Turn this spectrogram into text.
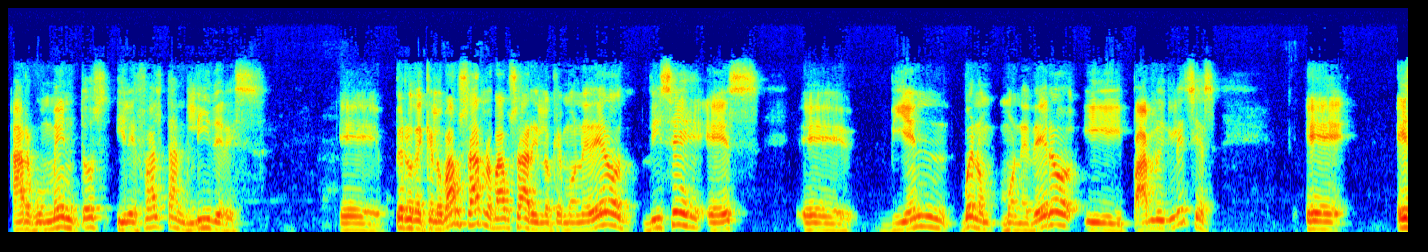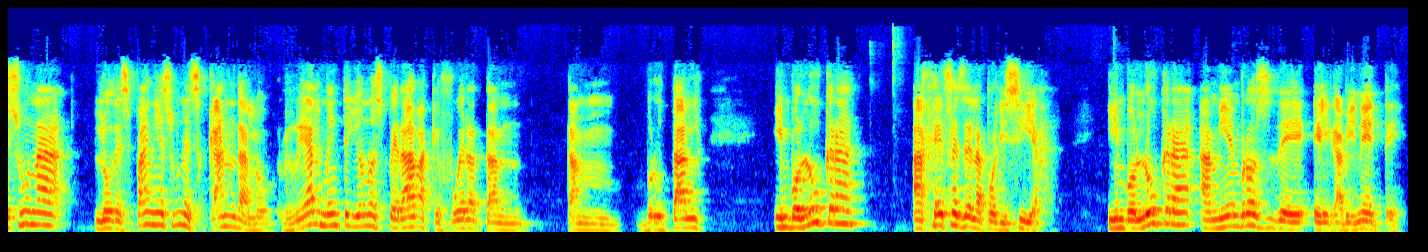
argumentos y le faltan líderes eh, pero de que lo va a usar, lo va a usar. Y lo que Monedero dice es eh, bien, bueno, Monedero y Pablo Iglesias. Eh, es una, lo de España es un escándalo. Realmente yo no esperaba que fuera tan, tan brutal. Involucra a jefes de la policía, involucra a miembros del gabinete,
